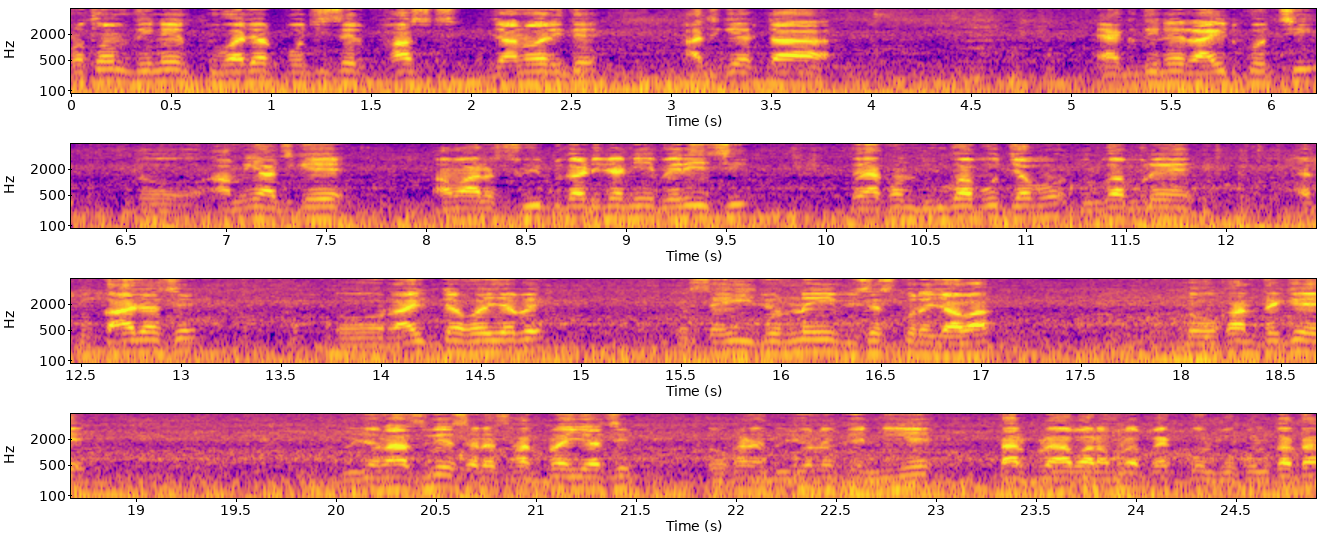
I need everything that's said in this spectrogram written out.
প্রথম দিনে দু হাজার পঁচিশের ফার্স্ট জানুয়ারিতে আজকে একটা একদিনে রাইড করছি। তো আমি আজকে আমার সুইফট গাড়িটা নিয়ে বেরিয়েছি। তো এখন দুর্গাপুর যাব। দুর্গাপুরে একটু কাজ আছে। তো রাইডটা হয়ে যাবে। তো সেই জন্যই বিশেষ করে যাওয়া। তো ওখান থেকে দুজন আসবে, সেটা সারপ্রাইজ আছে। তো ওখানে দুজনকে নিয়ে তারপরে আবার আমরা ব্যাক করব কলকাতা।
